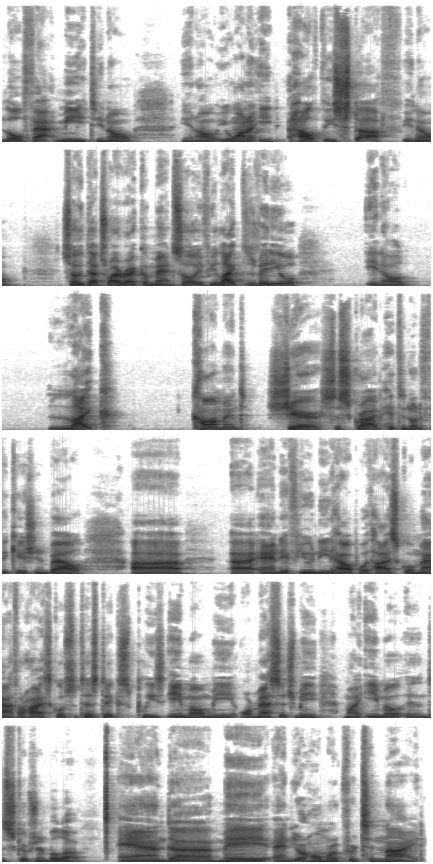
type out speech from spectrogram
low fat meat, you know, you know, you want to eat healthy stuff, you know. So that's why I recommend. So if you like this video, you know, like, comment, share, subscribe, hit the notification bell. Uh, uh, and if you need help with high school math or high school statistics, please email me or message me. My email is in the description below. And uh, may and your homework for tonight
